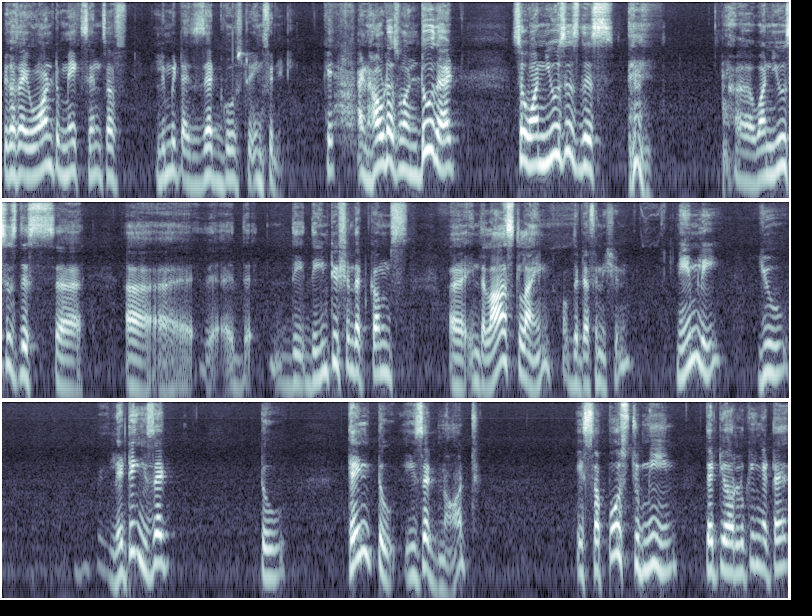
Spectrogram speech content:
Because I want to make sense of limit as z goes to infinity okay? And how does one do that? So one uses this uh, one uses this uh, the, the, the, intuition that comes in the last line of the definition namely you letting z to tend to z naught is supposed to mean that you are looking at a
